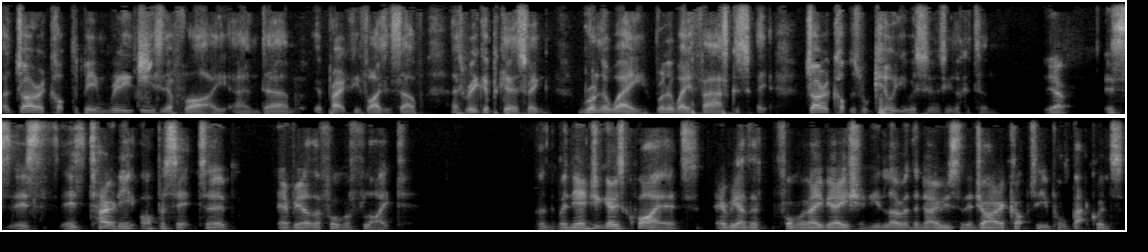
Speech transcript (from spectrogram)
a gyrocopter being really easy to fly and um, it practically flies itself, that's a really good beginner's thing. Run away, run away fast because gyrocopters will kill you as soon as you look at them. Yep. It's it's it's totally opposite to every other form of flight. When when the engine goes quiet, every other form of aviation, you lower the nose, and the gyrocopter you pull backwards.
